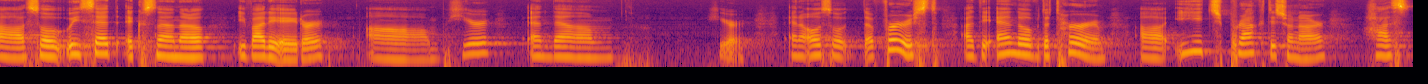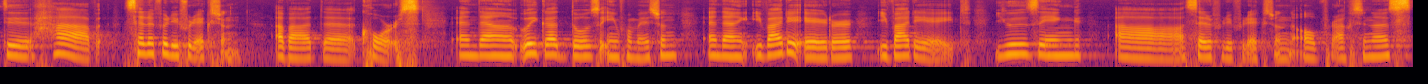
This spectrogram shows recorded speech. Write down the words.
Uh, so we set external evaluator um, here and then here. And also the first, at the end of the term, uh, each practitioner has to have self-reflection about the course. And then we got those information and then evaluator evaluate using uh, self-reflection of practitioners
